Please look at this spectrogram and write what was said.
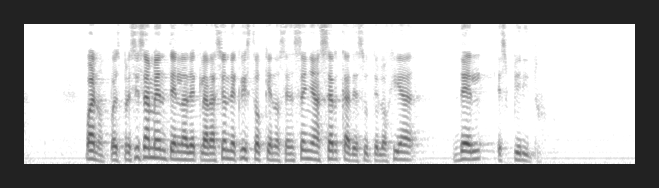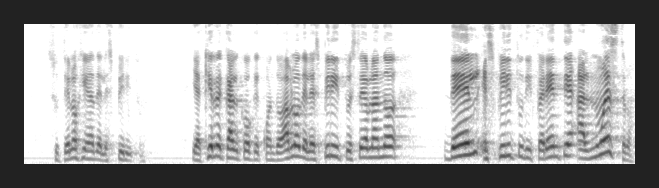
Bueno, pues precisamente en la declaración de Cristo que nos enseña acerca de su teología del Espíritu. Su teología del Espíritu. Y aquí recalco que cuando hablo del Espíritu estoy hablando del Espíritu diferente al nuestro.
